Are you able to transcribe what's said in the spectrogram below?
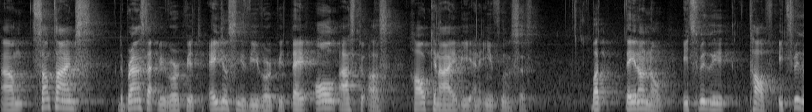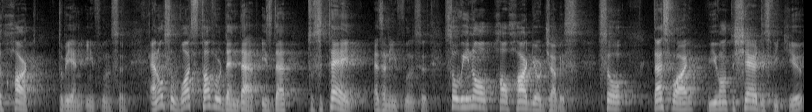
Um, sometimes the brands that we work with, agencies we work with, they all ask to us, how can I be an influencer? But they don't know. It's really tough. It's really hard to be an influencer. And also what's tougher than that is that to stay as an influencer. So we know how hard your job is. So that's why we want to share this with you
